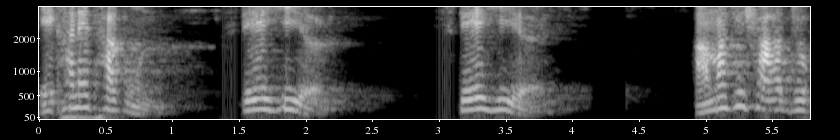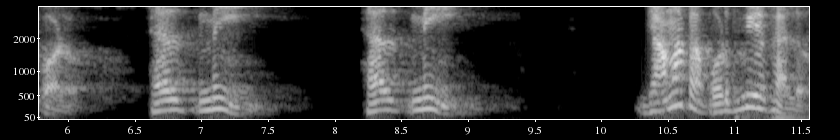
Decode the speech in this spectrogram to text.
এখানে থাকুন স্টে হিয়ার স্টে হিয়ার আমাকে সাহায্য করো। হেল্প মি হেল্প মি জামা কাপড় ধুয়ে ফেলো।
